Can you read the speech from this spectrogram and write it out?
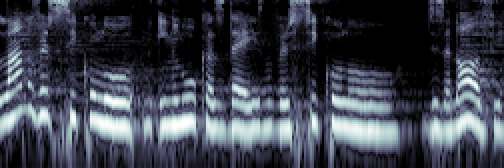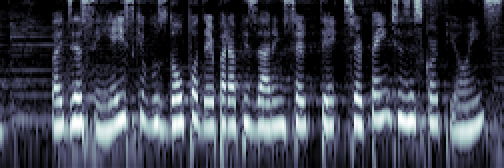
Lá no versículo, em Lucas 10, no versículo 19, vai dizer assim: Eis que vos dou poder para pisar em serpentes e escorpiões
